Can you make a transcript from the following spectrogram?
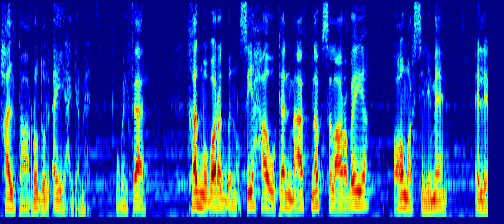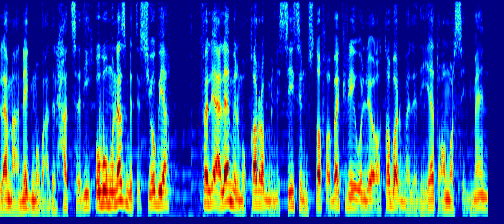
حال تعرضه لأي هجمات. وبالفعل خد مبارك بالنصيحة وكان معاه في نفس العربية عمر سليمان اللي لمع نجمه بعد الحادثة دي. وبمناسبة إثيوبيا فالإعلام المقرب من السيسي مصطفى بكري واللي يعتبر بلديات عمر سليمان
